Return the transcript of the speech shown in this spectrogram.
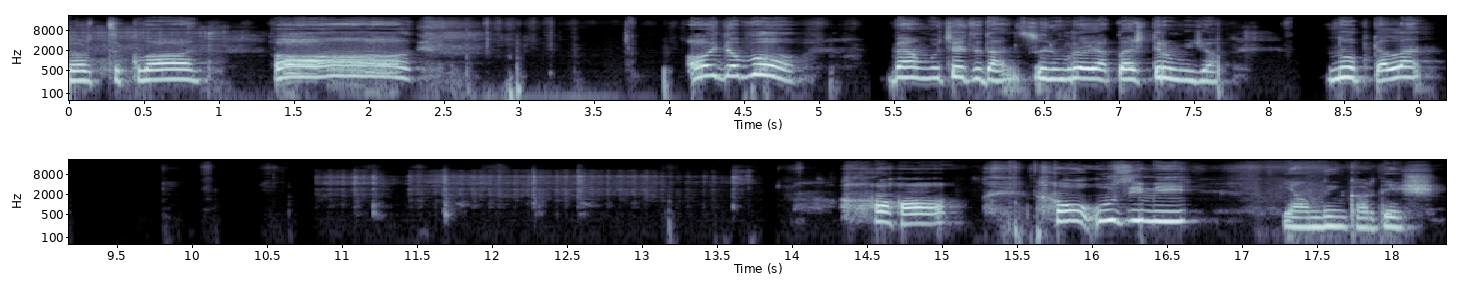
Artık lan. Aa! Ay da bu. Ben bu çatıdan seni buraya yaklaştırmayacağım. Noob gel lan. Haha. O Uzi mi? Yandın kardeş.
